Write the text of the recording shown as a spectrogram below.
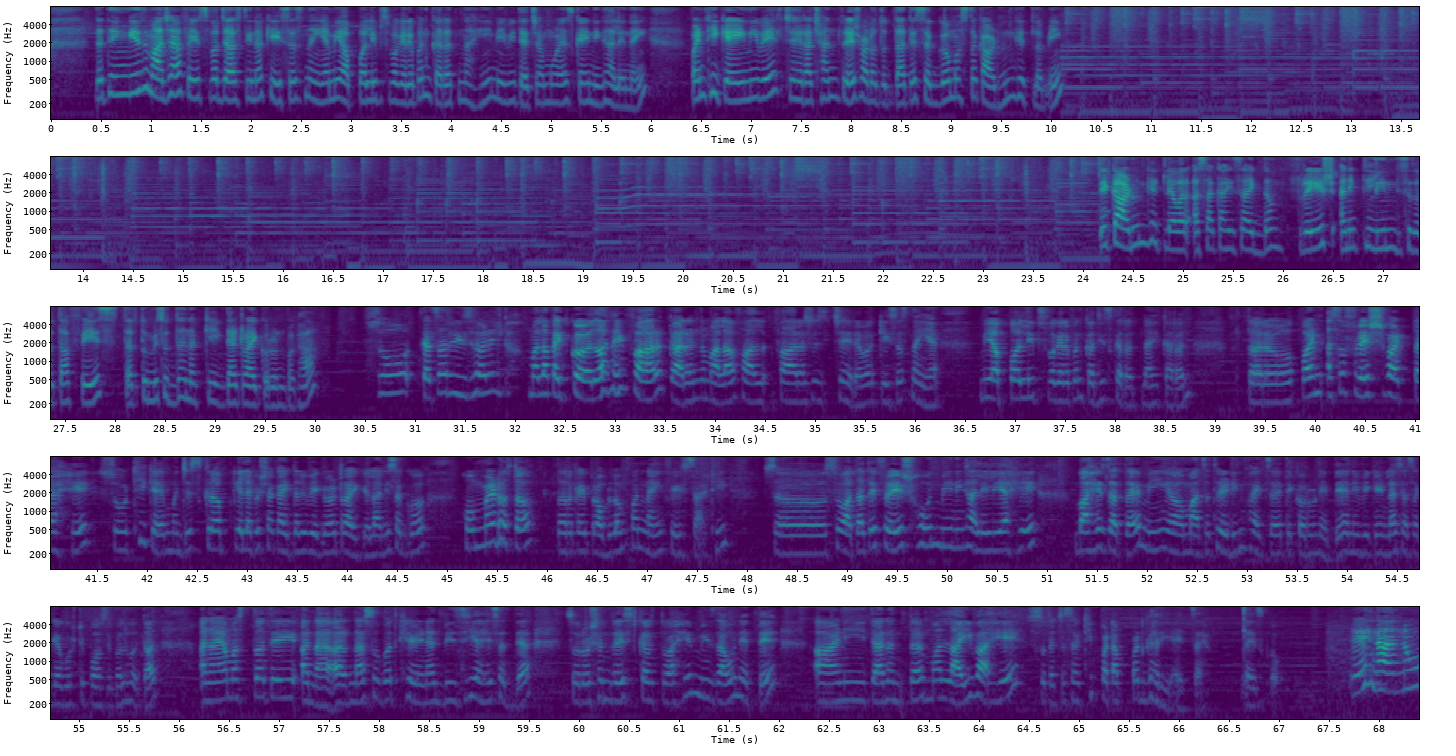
द थिंग इज माझ्या फेसवर जास्तीनं केसच नाही आहे. मी अप्पर लिप्स वगैरे पण करत नाही. मे बी त्याच्यामुळेच काही निघाले नाही. पण ठीक आहे एनिवे चेहरा छान फ्रेश वाटत होता. ते सगळं मस्त काढून घेतलं मी. ते काढून घेतल्यावर असा काहीसा एकदम फ्रेश आणि क्लीन दिसत होता फेस तर तुम्ही सुद्धा नक्की एकदा ट्राय करून बघा. सो त्याचा रिझल्ट मला काही कळला नाही फार कारण मला फार फार असे चेहऱ्यावर केसच नाही आहे मी अप्पर लिप्स वगैरे पण कधीच करत नाही कारण. तर पण असं फ्रेश वाटतं आहे. सो ठीक आहे म्हणजे स्क्रब केल्यापेक्षा काहीतरी वेगळं ट्राय केलं आणि सगळं होममेड होतं तर काही प्रॉब्लेम पण नाही फेससाठी सो आता ते फ्रेश होऊन मी निघालेली आहे. बाहेर जात आहे. मी माझं थ्रेडिंग व्हायचं आहे ते करून येते आणि विकेंडलाच ह्या सगळ्या गोष्टी पॉसिबल होतात. अनाया मस्त ते अना अर्नासोबत खेळण्यात बिझी आहे सध्या. सो रोशन रेस्ट करतो आहे. मी जाऊन येते. आणि त्यानंतर मग लाईव्ह आहे. सो त्याच्यासाठी पटापट घरी यायचं आहे. लेट्स गो ए नानू!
